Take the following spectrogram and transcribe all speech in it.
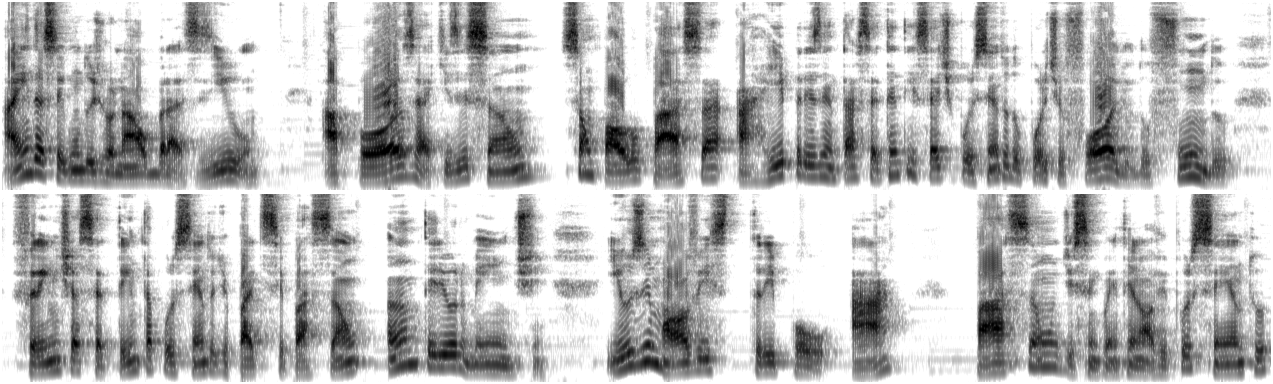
Ainda segundo o jornal Brasil, após a aquisição, São Paulo passa a representar 77% do portfólio do fundo frente a 70% de participação anteriormente, e os imóveis AAA passam de 59%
